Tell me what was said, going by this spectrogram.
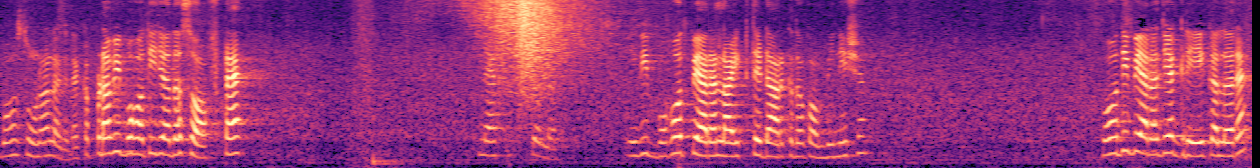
ਬਹੁਤ ਸੋਹਣਾ ਲੱਗਦਾ। ਕੱਪੜਾ ਵੀ ਬਹੁਤ ਹੀ ਜ਼ਿਆਦਾ ਸੌਫਟ ਹੈ ਨੈਕਸਟ ਕਲਰ ਇਹ ਵੀ ਬਹੁਤ ਪਿਆਰਾ ਲਾਈਟ ਤੇ ਡਾਰਕ ਦਾ ਕੰਬੀਨੇਸ਼ਨ ਬਹੁਤ ਹੀ ਪਿਆਰਾ ਜਿਹਾ ਗ੍ਰੇ ਕਲਰ ਹੈ।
